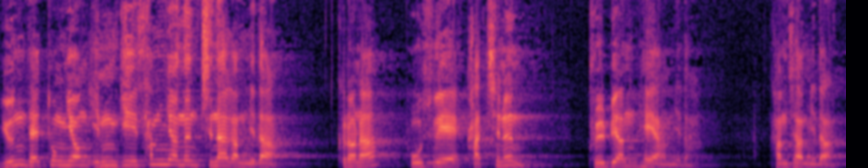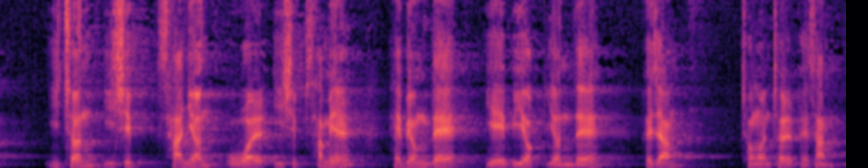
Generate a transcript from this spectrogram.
윤 대통령 임기 3년은 지나갑니다. 그러나 보수의 가치는 불변해야 합니다. 감사합니다. 2024년 5월 23일 해병대 예비역 연대 회장 정원철 배상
